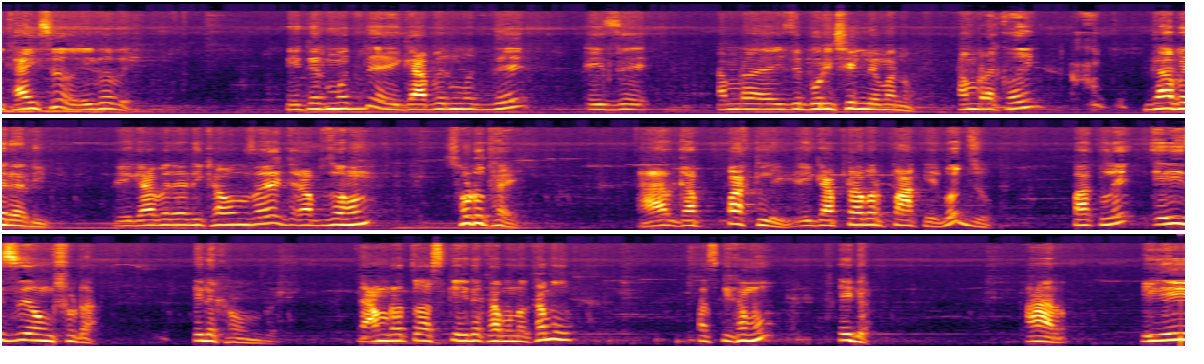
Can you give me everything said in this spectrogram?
তুমি খাইছো এইভাবে? এটার মধ্যে, এই গাবের মধ্যে, এই যে আমরা, এই যে বরিশাল্য মানুষ আমরা কই গাবের আড়ি। এই গাবের আড়ি খাওয়ান যায়, গাব যখন ছোট থাকে, আর গাব পাকলে, এই গাবটা আবার পাকে, বুঝছ? পাকলে এই যে অংশটা, এটা খাওয়ান যায়। আমরা তো আজকে এইটা খাব না, খাব? আজকে খাব এইটা। আর এই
